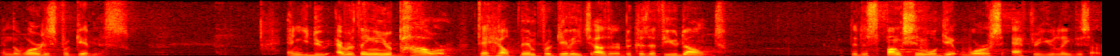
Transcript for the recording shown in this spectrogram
And the word is forgiveness. And you do everything in your power to help them forgive each other because if you don't, the dysfunction will get worse after you leave this earth.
